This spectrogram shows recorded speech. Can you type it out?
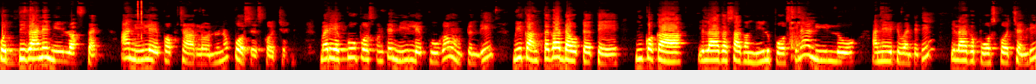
కొద్దిగానే నీళ్ళు వస్తాయి. ఆ నీళ్ళు ఏ పప్పు చారులోనూ పోసేసుకోవచ్చండి. మరి ఎక్కువ పోసుకుంటే నీళ్ళు ఎక్కువగా ఉంటుంది. మీకు అంతగా డౌట్ అయితే ఇంకొక ఇలాగ సగం నీళ్ళు పోసుకుని ఆ నీళ్ళు అనేటువంటిది ఇలాగ పోసుకోవచ్చండి.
